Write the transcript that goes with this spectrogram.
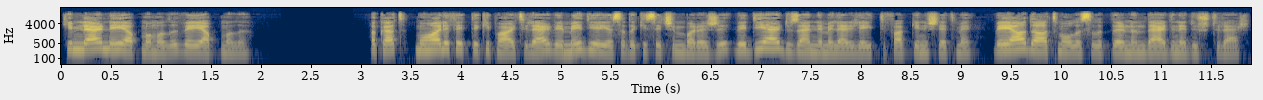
Kimler ne yapmamalı ve yapmalı? Fakat, muhalefetteki partiler ve medya yasadaki seçim barajı ve diğer düzenlemeler ile ittifak genişletme veya dağıtma olasılıklarının derdine düştüler.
